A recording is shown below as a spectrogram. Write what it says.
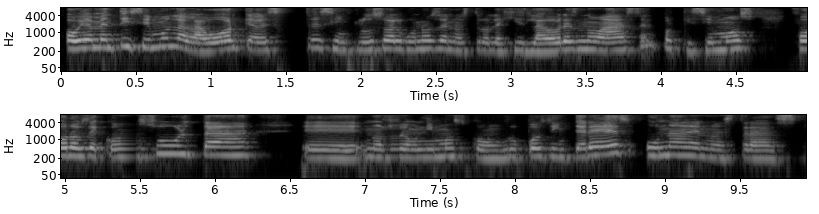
Obviamente hicimos la labor que a veces incluso algunos de nuestros legisladores no hacen porque hicimos foros de consulta, eh, nos reunimos con grupos de interés. Una de nuestras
